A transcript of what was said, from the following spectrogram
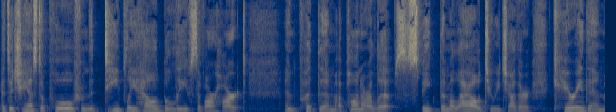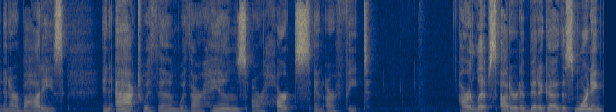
It's a chance to pull from the deeply held beliefs of our heart and put them upon our lips, speak them aloud to each other, carry them in our bodies, and act with them with our hands, our hearts, and our feet our lips uttered a bit ago this morning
